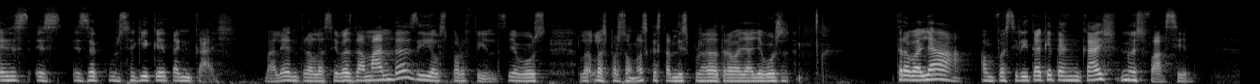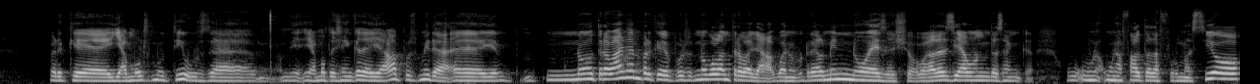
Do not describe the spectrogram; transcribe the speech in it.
és, és, és aconseguir aquest encaix vale? entre les seves demandes i els perfils. Llavors, les persones que estan disposades a treballar. Llavors, treballar en facilitar aquest encaix no és fàcil perquè hi ha molts motius. De, hi ha molta gent que deia, ah, doncs mira, eh, no treballen perquè doncs, no volen treballar. bueno, realment no és això. A vegades hi ha un una, una falta de formació,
